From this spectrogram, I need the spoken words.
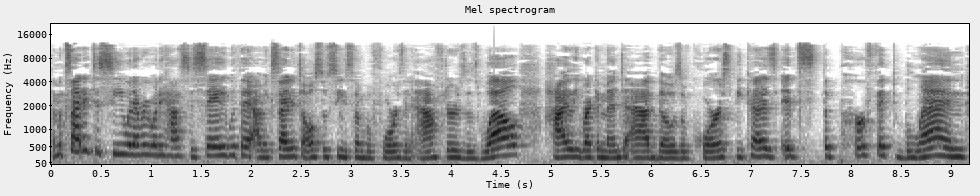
I'm excited to see what everybody has to say with it. I'm excited to also see some befores and afters as well. Highly recommend to add those, of course, because it's the perfect blend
